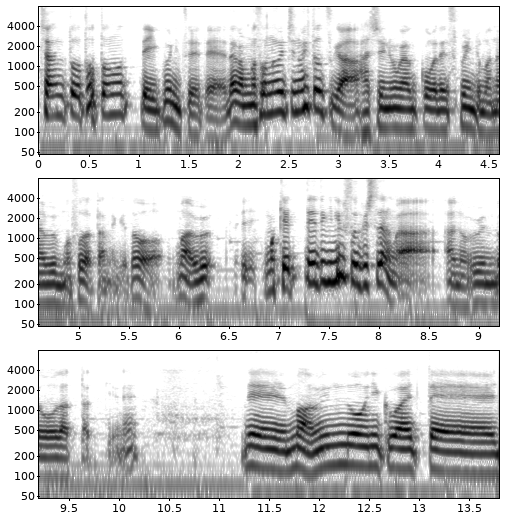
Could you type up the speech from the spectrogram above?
ちゃんと整っていくにつれてだからまあそのうちの一つが走りの学校でスプリント学ぶもそうだったんだけど、まあ、まあ、決定的に不足したのがあの運動だったっていうね。でまあ運動に加えて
